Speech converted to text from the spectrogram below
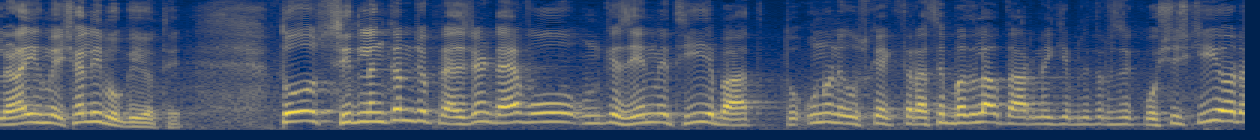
लड़ाई हमेशा लिए मुक गई होते। तो श्रीलंकन जो प्रेसिडेंट है, वो उनके जेन में थी ये बात तो उन्होंने उसका एक तरह से बदला उतारने की अपनी तरफ़ से कोशिश की और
